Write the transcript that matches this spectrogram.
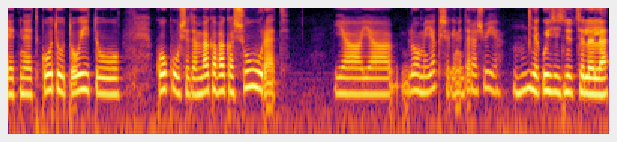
et need kodutoidu kogused on väga-väga suured ja, ja loom ei jaksagi neid ära süüa mm. -hmm. ja kui siis nüüd sellele,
